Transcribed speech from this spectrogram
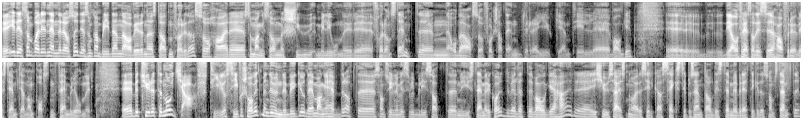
I det som bare nevner det også, i det som kan bli den avgjørende staten Florida, så har så mange som sju millioner forhåndsstemt, og det er altså fortsatt en drøy uke igjen til valget. De aller fleste av disse har for øvrig stemt gjennom posten fem millioner. Betyr dette noe? Ja, tidlig å si for så vidt, men det underbygger jo det mange hevder, at det sannsynligvis vil bli satt eh, ny stemmerekord ved dette valget her. Eh, I 2016 var det ca. 60% av de stemmeberettigede som stemte.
